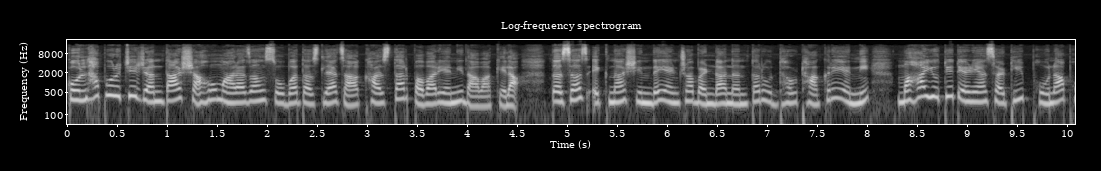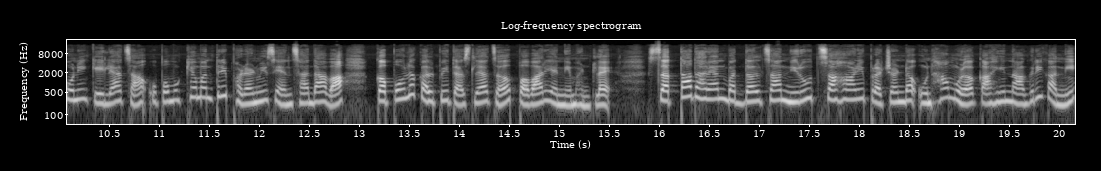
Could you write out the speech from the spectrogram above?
कोल्हापूरची जनता शाहू महाराजांसोबत असल्याचा खासदार पवार यांनी दावा केला. तसंच एकनाथ शिंदे यांच्या बंडानंतर उद्धव ठाकरे यांनी महायुतीत येण्यासाठी फोनाफोनी केल्याचा उपमुख्यमंत्री फडणवीस यांचा दावा कपोलकल्पित असल्याचं पवार यांनी म्हटलंय. सत्ताधाऱ्यांबद्दलचा निरुत्साह आणि प्रचंड उन्हामुळं काही नागरिकांनी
